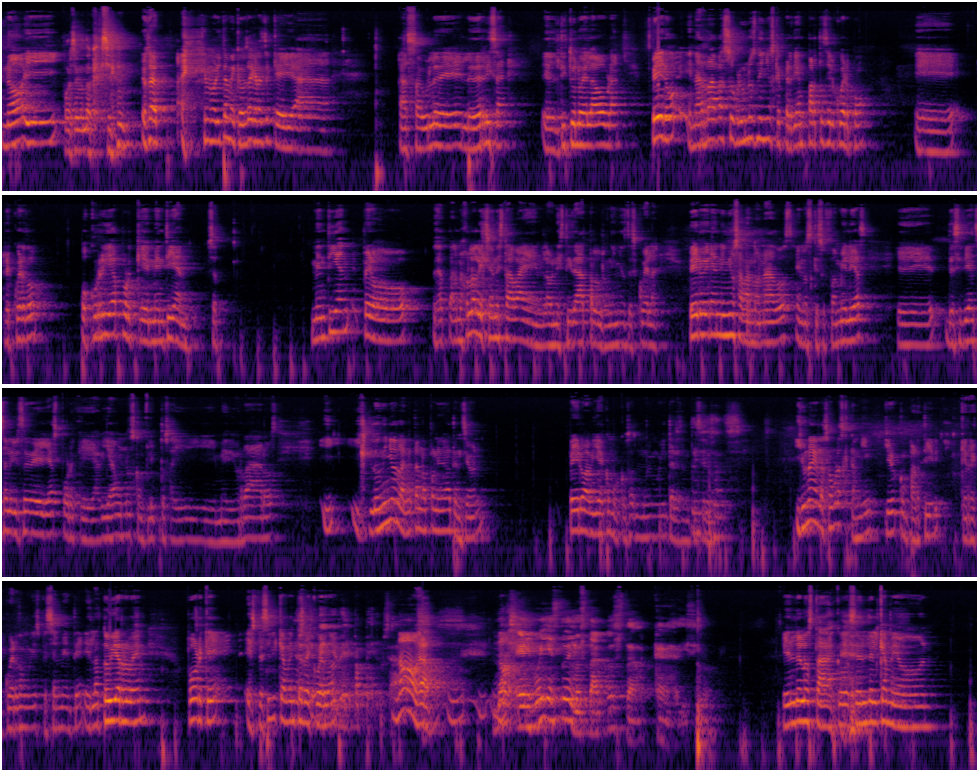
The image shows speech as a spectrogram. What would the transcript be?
No, y por segunda ocasión. O sea, ahorita me causa gracia que a, a Saúl le dé, le dé risa el título de la obra, pero narraba sobre unos niños que perdían partes del cuerpo. eh, recuerdo, ocurría porque mentían. O sea, mentían, pero o sea, a lo mejor la lección estaba en la honestidad para los niños de escuela, pero eran niños abandonados en los que sus familias eh, decidían salirse de ellas porque había unos conflictos ahí medio raros. Y, los niños, la neta, no ponían atención, pero había como cosas muy, muy Muy interesantes. interesantes. Y una de las obras que también quiero compartir, que recuerdo muy especialmente, es la tuya, Rubén, porque específicamente Es que recuerdo... me llevé el papel, o sea. No, o sea, No, el güey esto de los tacos está cagadísimo. el de los tacos, el del camión.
